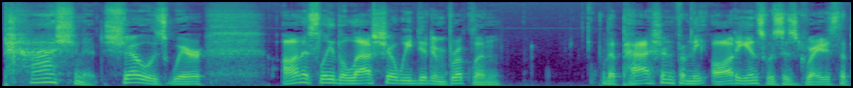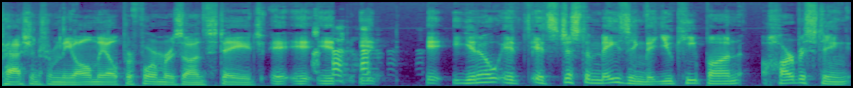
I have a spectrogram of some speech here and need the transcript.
passionate shows where honestly the last show we did in Brooklyn the passion from the audience was as great as the passion from the all male performers on stage. It, it, it, it, you know, it, it's just amazing that you keep on harvesting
